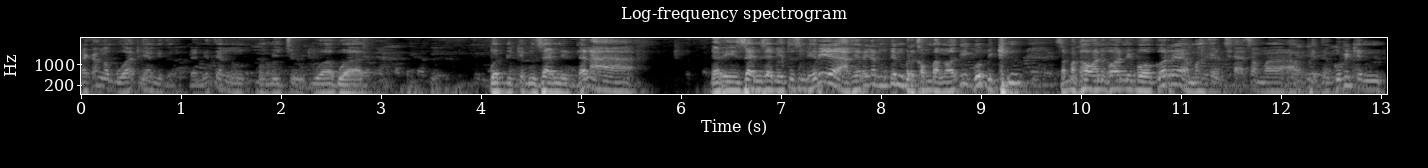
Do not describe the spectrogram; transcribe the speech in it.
mereka ngebuatnya gitu dan itu yang memicu gue buat buat bikin zen ini. dan ah, dari zen zen itu sendiri ya akhirnya kan mungkin berkembang lagi. Gue bikin sama kawan-kawan di Bogor ya sama Eja, sama apa itu gue bikin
